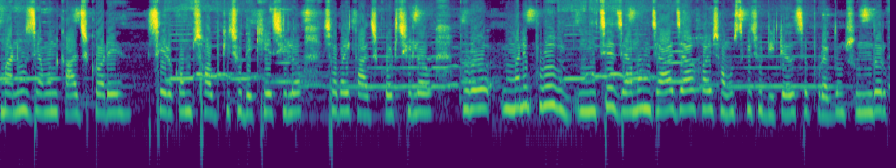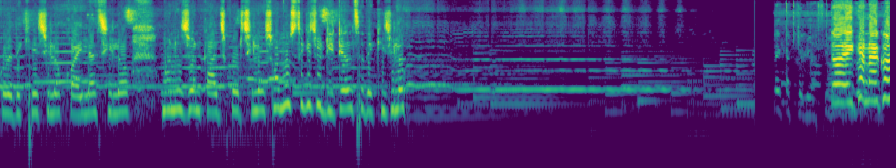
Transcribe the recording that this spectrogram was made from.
মানুষ যেমন কাজ করে সেরকম সব কিছু দেখিয়েছিল সবাই কাজ করছিল পুরো মানে পুরো নিচে যেমন যা যা হয় সমস্ত কিছু ডিটেলসে পুরো একদম সুন্দর করে দেখিয়েছিল কয়লা ছিল মানুষজন কাজ করছিল সমস্ত কিছু ডিটেলসে দেখিয়েছিল। তো এখানে এখন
